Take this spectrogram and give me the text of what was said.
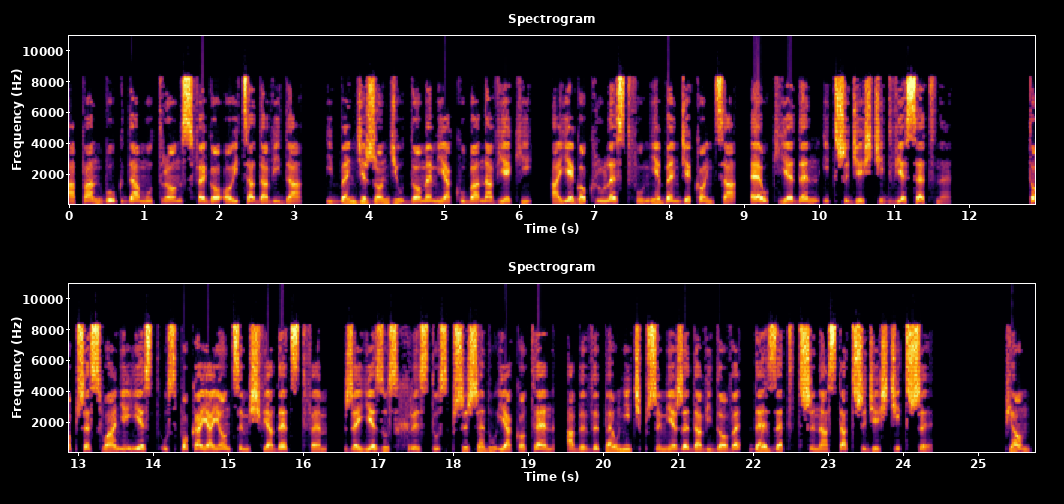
a Pan Bóg da mu tron swego ojca Dawida, i będzie rządził domem Jakuba na wieki, a jego królestwu nie będzie końca. Ełk 1 i 32 setne. To przesłanie jest uspokajającym świadectwem, że Jezus Chrystus przyszedł jako ten, aby wypełnić przymierze Dawidowe, DZ 1333. 5.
